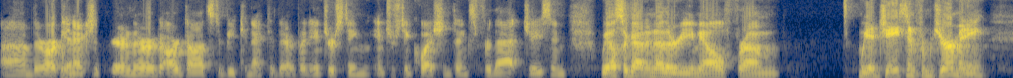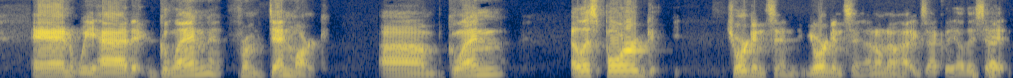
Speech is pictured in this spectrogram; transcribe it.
Um, there are yeah. connections there and there are, are, dots to be connected there, but interesting, interesting question. Thanks for that, Jason. We also got another email from, we had Jason from Germany and we had Glenn from Denmark. Um, Glenn Ellisborg Jorgensen, Jorgensen. I don't know how exactly how they say it.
